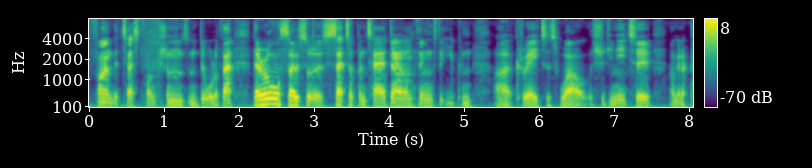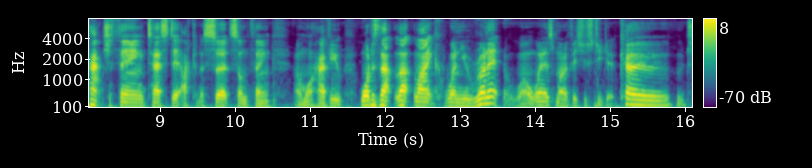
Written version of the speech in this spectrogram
find the test functions, and do all of that. There are also sort of set up and tear down things that you can uh, create as well, should you need to. I'm going to patch a thing, test it. I can assert something, and what have you. What does that look like when you run it? Well, where's my Visual Studio Code?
